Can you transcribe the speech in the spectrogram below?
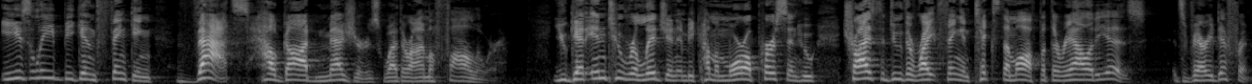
easily begin thinking that's how God measures whether I'm a follower. You get into religion and become a moral person who tries to do the right thing and ticks them off, but the reality is, it's very different.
